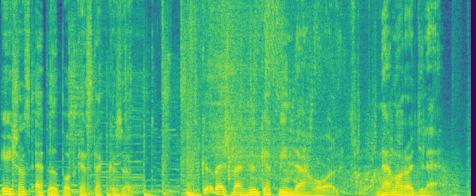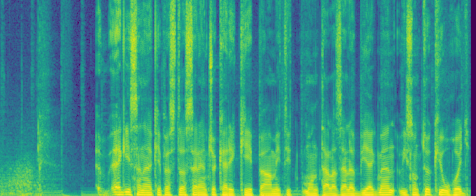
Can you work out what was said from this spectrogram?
és az Apple podcastek között. Kövess bennünket mindenhol! Ne maradj le! Egészen elképesztő a szerencsekerék képe, amit itt mondtál az előbbiekben, viszont tök jó, hogy,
